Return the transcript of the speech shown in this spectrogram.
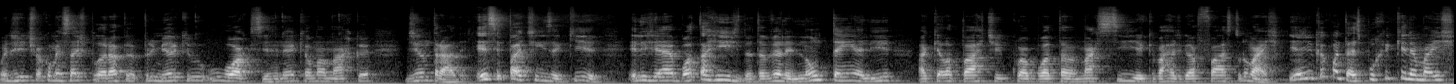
onde a gente vai começar a explorar primeiro que o Oxer, né, que é uma marca de entrada. Esse patins aqui, ele já é bota rígida, tá vendo? Ele não tem ali aquela parte com a bota macia que vai rasgar fácil e tudo mais. E aí o que acontece? Por que, que ele é mais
